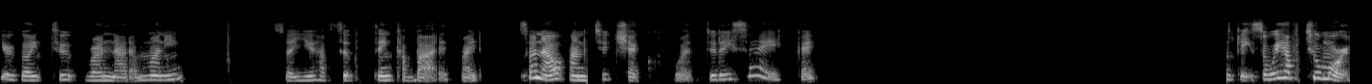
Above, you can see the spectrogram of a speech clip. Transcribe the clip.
you're going to run out of money. So you have to think about it, right? So now I'm to check what do they say, okay? Okay, so we have two more.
